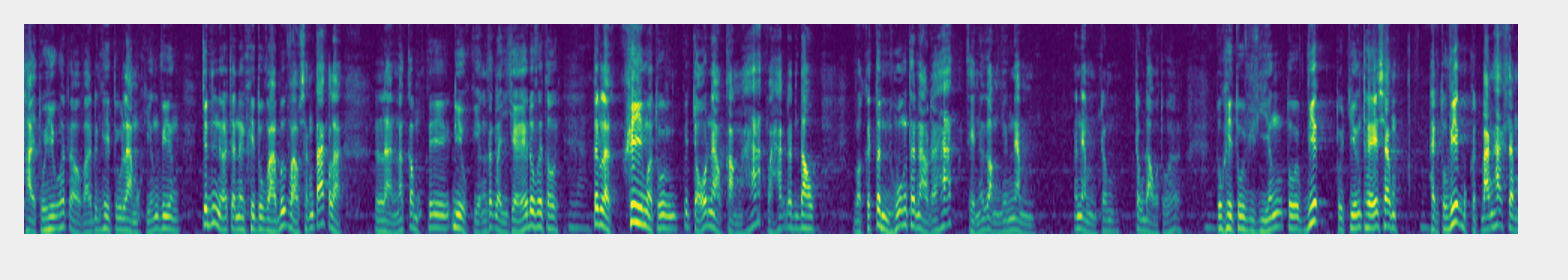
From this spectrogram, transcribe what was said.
thầy tôi hiểu hết rồi. Và đến khi tôi làm một diễn viên chính nữa cho nên khi tôi vào bước vào sáng tác là là nó có một cái điều kiện rất là dễ đối với tôi. Yeah. tức là khi mà tôi cái chỗ nào cần hát và hát đến đâu và cái tình huống thế nào để hát thì nó gần như nằm nó nằm trong trong đầu tôi hết. Ừ. đôi khi tôi diễn tôi viết tôi chiến thế xong hay tôi viết một kịch bản hát xong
